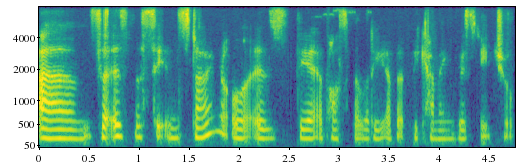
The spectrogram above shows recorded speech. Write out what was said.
Um, so is this set in stone or is there a possibility of it becoming residential?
